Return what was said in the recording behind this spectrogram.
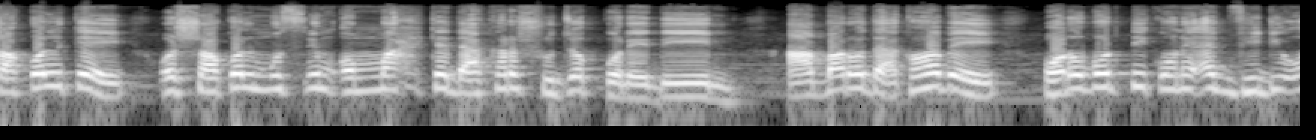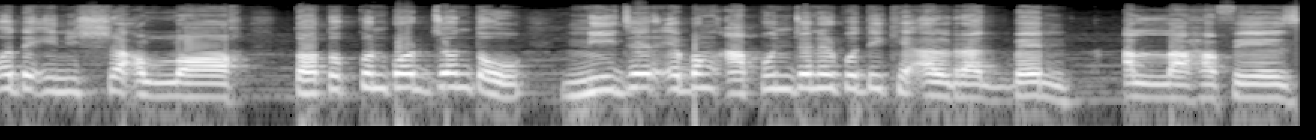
সকলকে ও সকল মুসলিম ওম্মাহকে দেখার সুযোগ করে দিন। আবারও দেখা হবে পরবর্তী কোনো এক ভিডিওতে ইনশা আল্লাহ ততক্ষণ পর্যন্ত নিজের এবং আপনজনের প্রতি খেয়াল রাখবেন। আল্লাহ হাফেজ।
